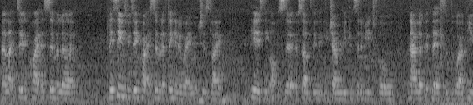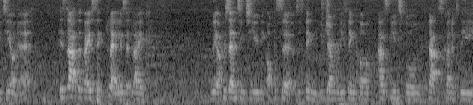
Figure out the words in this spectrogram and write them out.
They're like doing quite a similar. They seem to be doing quite a similar thing in a way, which is like, here's the opposite of something that you generally consider beautiful. Now look at this with the word beauty on it. Is that the basic play? Is it like we are presenting to you the opposite of the thing that you generally think of as beautiful, that's kind of the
